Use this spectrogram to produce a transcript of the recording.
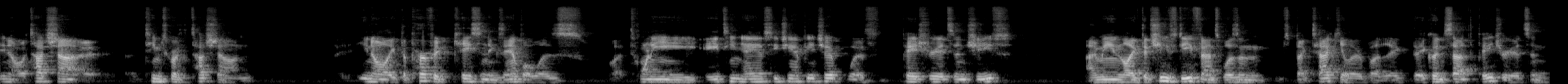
you know, a touchdown, a team scores a touchdown. You know, like the perfect case and example was what, 2018 AFC Championship with Patriots and Chiefs. I mean, like the Chiefs' defense wasn't spectacular, but they, they couldn't stop the Patriots, and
